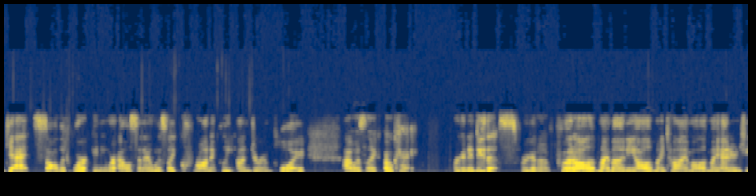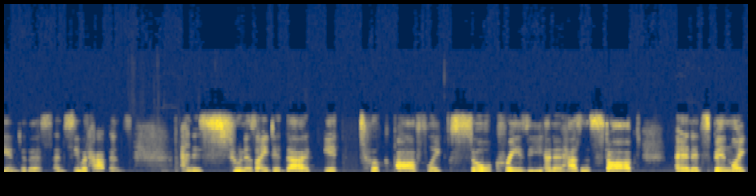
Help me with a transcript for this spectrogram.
get solid work anywhere else, and I was like chronically underemployed, I was like, okay, we're going to do this. We're going to put all of my money, all of my time, all of my energy into this and see what happens. And as soon as I did that, it took off like so crazy, and it hasn't stopped. And it's been like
